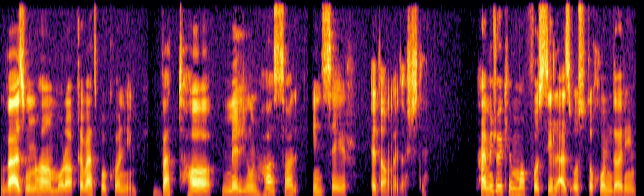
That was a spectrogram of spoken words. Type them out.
و از اونها هم مراقبت بکنیم و تا میلیون ها سال این سیر ادامه داشته. همینجور که ما فسیل از استخون داریم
